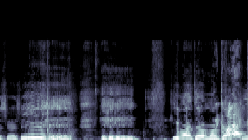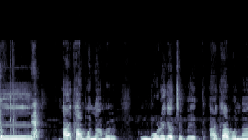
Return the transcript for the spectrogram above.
আসো আসো কি মজা আমার? কাছে। হ্যাঁ? আর খাব না আমার ভরে গেছে পেট আর খাব না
